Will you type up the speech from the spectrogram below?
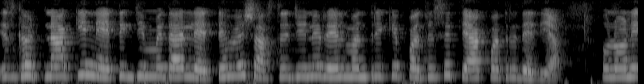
इस घटना की नैतिक ज़िम्मेदारी लेते हुए शास्त्री जी ने रेल मंत्री के पद से त्याग पत्र दे दिया। उन्होंने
